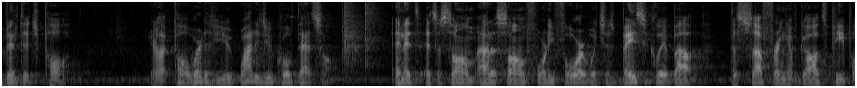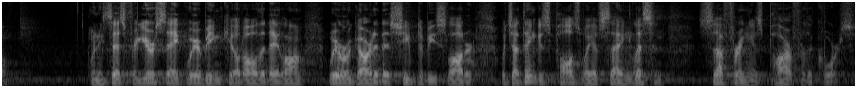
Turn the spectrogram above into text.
vintage Paul. You're like, Paul, where did you, why did you quote that psalm? And it's, it's a psalm out of Psalm 44, which is basically about the suffering of God's people. When he says, For your sake, we are being killed all the day long, we are regarded as sheep to be slaughtered, which I think is Paul's way of saying, Listen, suffering is par for the course.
